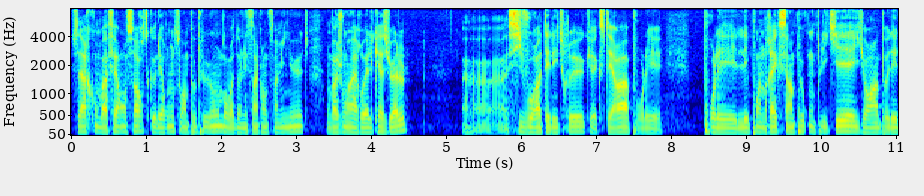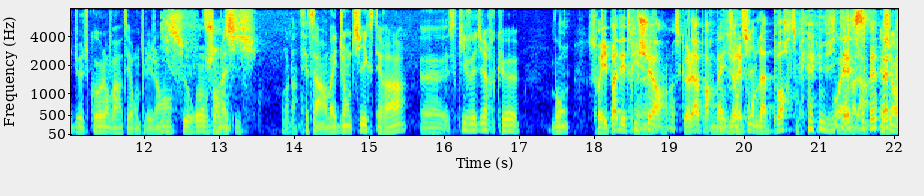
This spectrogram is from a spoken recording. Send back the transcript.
C'est-à-dire qu'on va faire en sorte que les rondes soient un peu plus longues, on va donner 55 minutes, on va jouer un REL casual. Euh, si vous ratez les trucs, etc., pour les, pour les, les points de règle, c'est un peu compliqué, il y aura un peu des judge calls, on va interrompre les gens. Ils seront Si on gentils. Voilà. C'est ça, on va être gentil, etc. Euh, ce qui veut dire que, bon, Soyez pas des tricheurs, hein, parce que là, par Euh, on contre, vous allez prendre la porte, mais à une Ouais, vitesse. voilà. Genre,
